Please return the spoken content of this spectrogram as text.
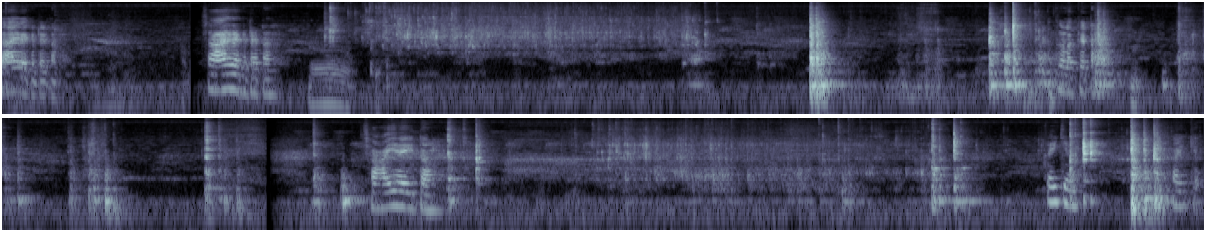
ചായ വെക്കട്ടെ കേട്ടോ ചായ വെക്കട്ടെ കേട്ടോ ഓക്കെ. തിളക്കട്ടെ. ചായ ആയിട്ടാ. കഴിക്കാം. കഴിക്കാം.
